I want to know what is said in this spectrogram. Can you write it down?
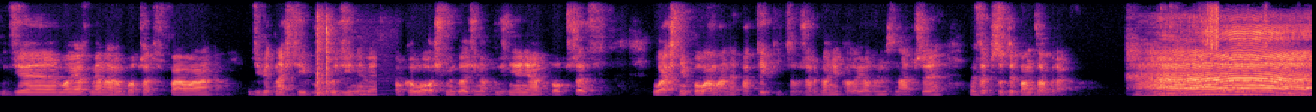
gdzie moja zmiana robocza trwała 19,5 godziny, miałem około 8 godzin opóźnienia poprzez właśnie połamane patyki, co w żargonie kolejowym znaczy zepsuty pantograf. A.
